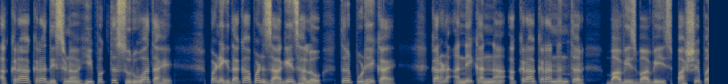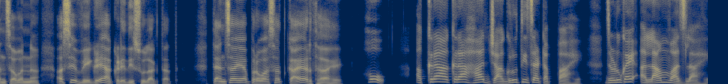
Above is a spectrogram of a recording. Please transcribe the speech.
अकरा अकरा दिसणं ही फक्त सुरुवात आहे. पण एकदा का आपण जागे झालो तर पुढे काय? कारण अनेकांना अकरा अकरा नंतर बावीस बावीस पाचशे पंचावन्न असे वेगळे आकडे दिसू लागतात. त्यांचा या प्रवासात काय अर्थ आहे? हो अकरा अकरा हा जागृतीचा टप्पा आहे. जणू काही अलार्म वाजला आहे.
